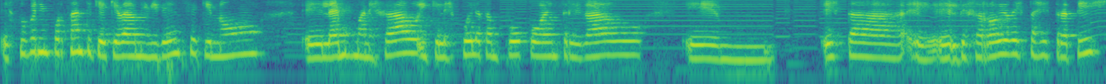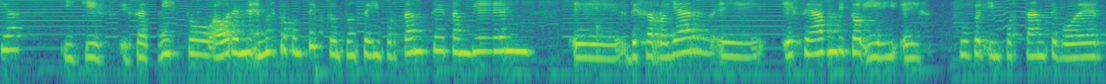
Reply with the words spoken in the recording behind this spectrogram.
es súper importante que ha quedado en evidencia que no eh, la hemos manejado y que la escuela tampoco ha entregado em, esta, eh, el desarrollo de estas estrategias y que se ha visto ahora en, nuestro contexto. Entonces es importante también eh, desarrollar ese ámbito y es súper importante poder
